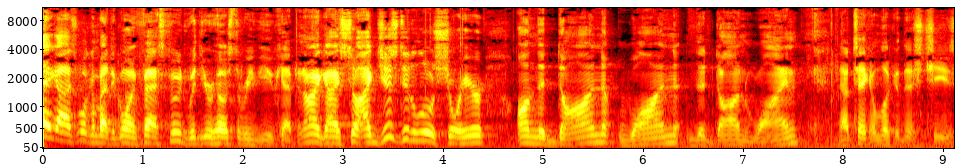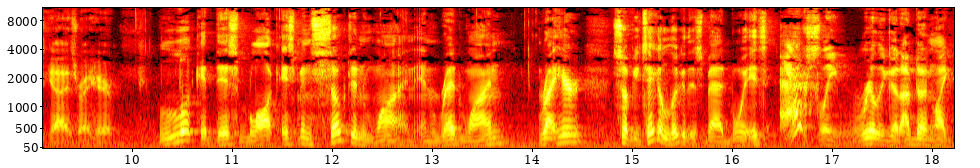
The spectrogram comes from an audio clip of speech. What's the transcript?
Hey guys, welcome back to Going Fast Food with your host, the Review Captain. All right, guys, so I just did a little short here on the Don Juan, the Don wine. Now take a look at this cheese, guys, right here. Look at this block. It's been soaked in wine, in red wine right here. So if you take a look at this bad boy, it's actually really good. I've done like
